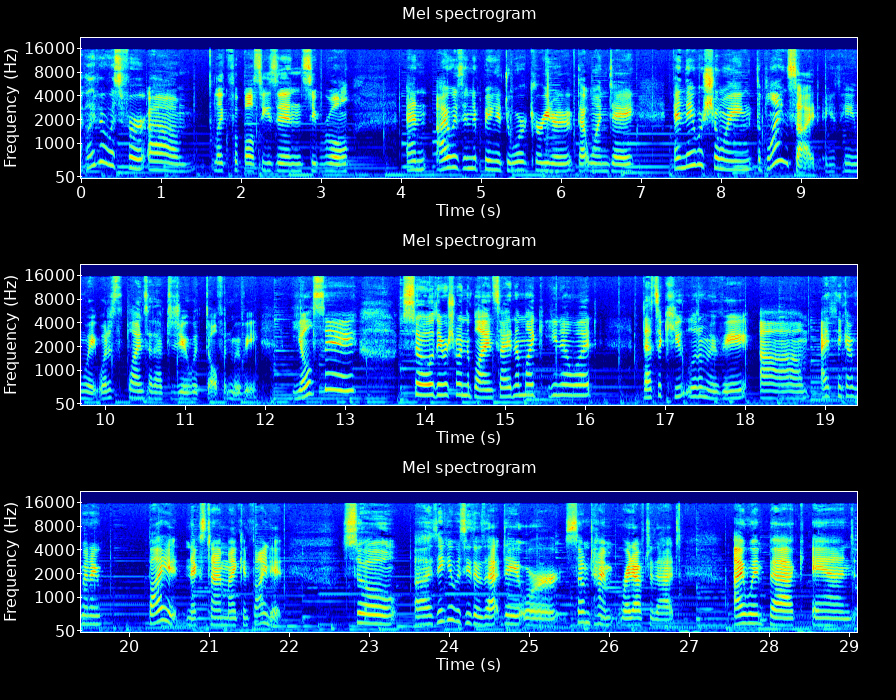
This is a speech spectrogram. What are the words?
I believe it was for um, like football season, Super Bowl. And I was ended up being a door greeter that one day, and they were showing The Blind Side. And you're thinking, wait, what does The Blind Side have to do with Dolphin movie? You'll see. So they were showing The Blind Side, and I'm like, you know what? That's a cute little movie. Um, I think I'm gonna buy it next time I can find it. So uh, I think it was either that day or sometime right after that. I went back and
